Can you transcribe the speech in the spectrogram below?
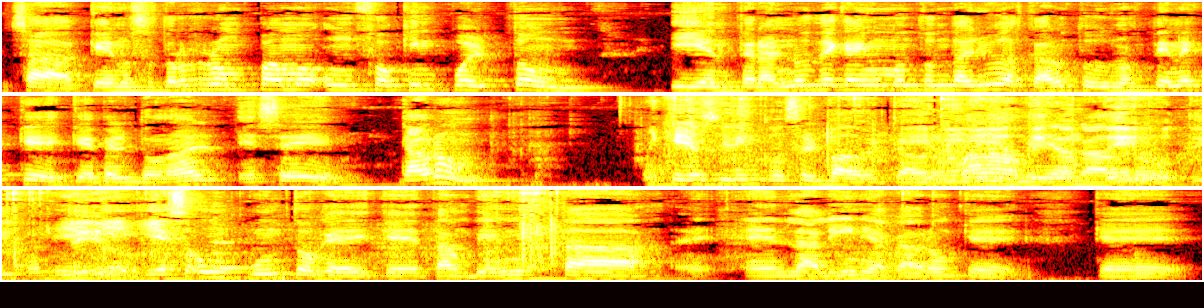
O sea, que nosotros rompamos un fucking portón y enterarnos de que hay un montón de ayudas, cabrón, tú nos tienes que, que perdonar ese... Cabrón, es que yo soy bien conservador, cabrón. no, mía, contigo, cabrón. Y, contigo. y- y eso es un punto que, que también está eh, en la línea, cabrón, que, que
